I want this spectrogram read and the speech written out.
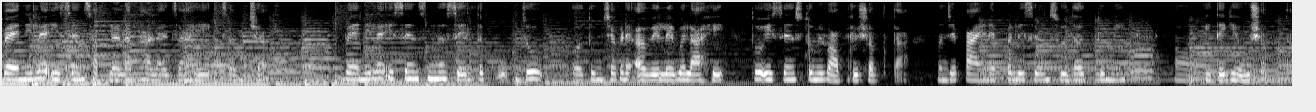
व्हॅनिला इसेन्स आपल्याला घालायचा आहे एक चमचा. व्हॅनिला इसेन्स नसेल तर जो तुमच्याकडे अवेलेबल आहे तो इसेन्स तुम्ही वापरू शकता. म्हणजे पायनॅपल इसेन्ससुद्धा तुम्ही इथे घेऊ शकता.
